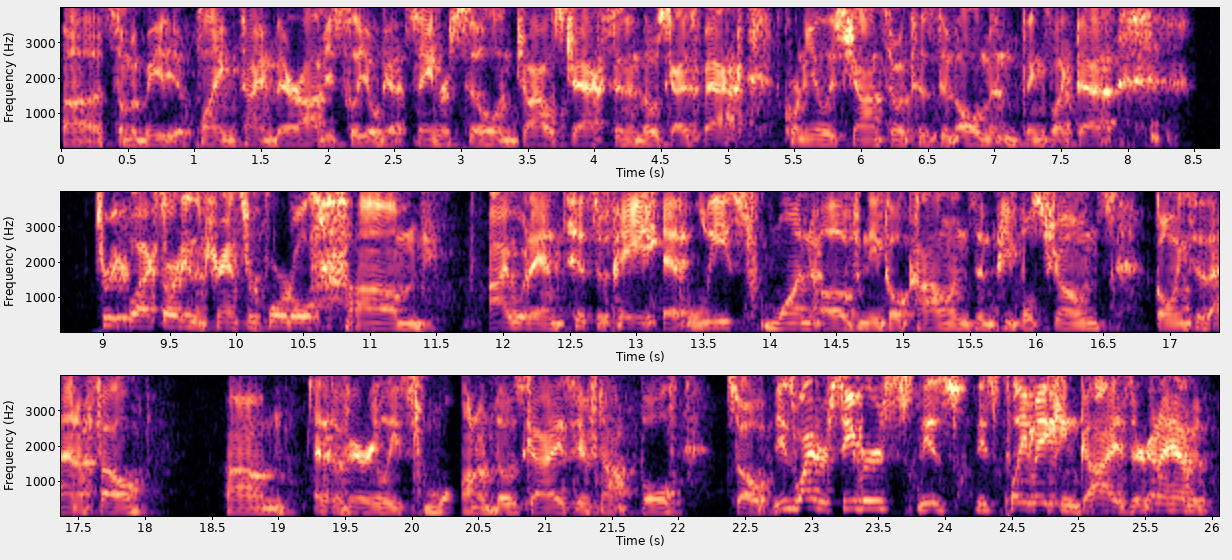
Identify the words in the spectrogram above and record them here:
uh, some immediate playing time there. Obviously, you'll get Sainristil and Giles Jackson and those guys back. Cornelius Johnson with his development and things like that. Tarik Black's already in the transfer portal. Um, I would anticipate at least one of Nico Collins and Peoples Jones going to the NFL. Um, at the very least, one of those guys, if not both. So these wide receivers, these these playmaking guys, they're going to have a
